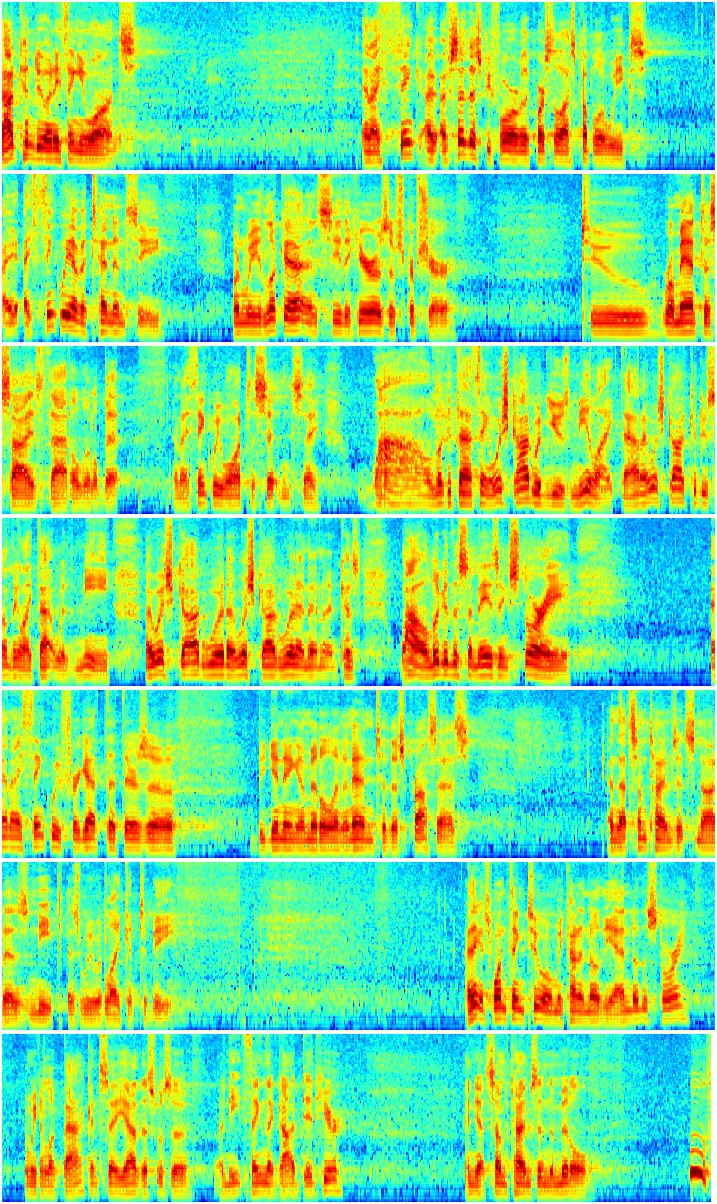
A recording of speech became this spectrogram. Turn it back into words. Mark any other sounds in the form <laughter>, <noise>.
God can do anything He wants. And I think, I've said this before over the course of the last couple of weeks. I, I think we have a tendency when we look at and see the heroes of Scripture to romanticize that a little bit. And I think we want to sit and say, wow, look at that thing. I wish God would use me like that. I wish God could do something like that with me. I wish God would. I wish God would. And then, because, wow, look at this amazing story. And I think we forget that there's a beginning, a middle, and an end to this process and that sometimes it's not as neat as we would like it to be. I think it's one thing, too, when we kind of know the end of the story and we can look back and say, yeah, this was a, a neat thing that God did here. And yet, sometimes in the middle, whew,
